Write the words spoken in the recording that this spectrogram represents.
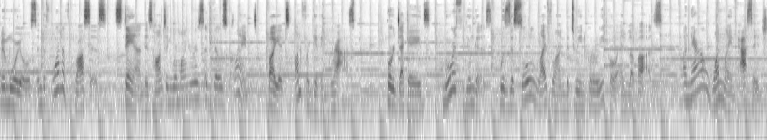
Memorials in the form of crosses stand as haunting reminders of those claimed by its unforgiving grasp. For decades, North Yungas was the sole lifeline between Coroico and La Paz, a narrow one-lane passage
